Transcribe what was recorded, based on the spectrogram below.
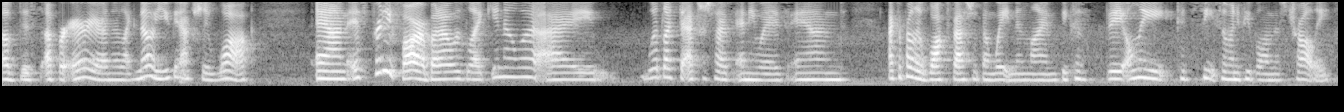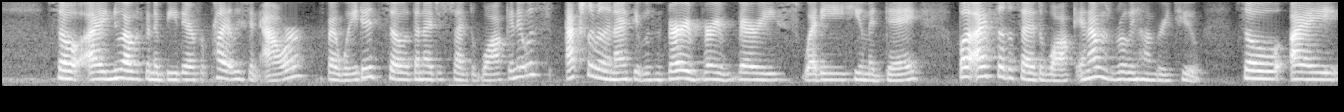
of this upper area?" And they're like, "No, you can actually walk." And it's pretty far, but I was like, you know what? I would like to exercise anyways. And I could probably walk faster than waiting in line because they only could seat so many people on this trolley. So I knew I was going to be there for probably at least an hour if I waited. So then I just decided to walk. And it was actually really nice. It was a very, very, very sweaty, humid day. But I still decided to walk. And I was really hungry too. So I,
